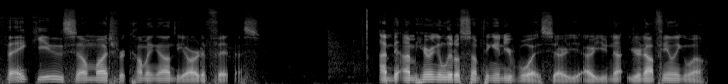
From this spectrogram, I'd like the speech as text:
Thank you so much for coming on the Art of Fitness. I'm I'm hearing a little something in your voice. Are you are you not you're not feeling well?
